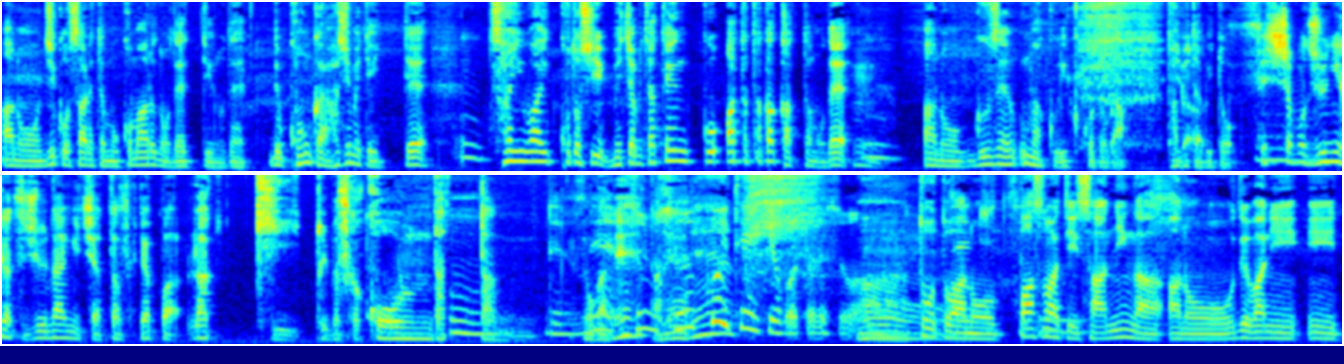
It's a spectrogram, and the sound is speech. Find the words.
あの、事故されても困るのでっていうので、でも今回初めて行って、幸い今年めちゃめちゃ天候暖かかったので、あの、偶然うまくいくことがたびたびと。拙者も12月十何日やったんですけど、やっぱラッキーと言いますか、幸運だったんですのがね。ね。でもすっごい天気良かったですわ。とうとうあの、パーソナリティ3人が、あの、腕輪に、い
